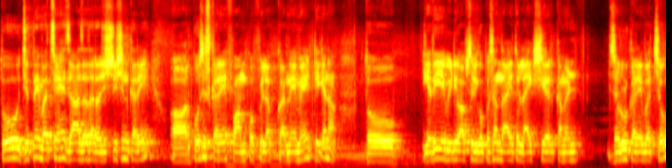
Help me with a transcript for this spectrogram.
तो जितने बच्चे हैं, ज़्यादा ज़्यादा रजिस्ट्रेशन करें और कोशिश करें फॉर्म को फिलअप करने में, ठीक है ना? तो यदि ये वीडियो आप सभी को पसंद आए तो लाइक शेयर कमेंट ज़रूर करें बच्चों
